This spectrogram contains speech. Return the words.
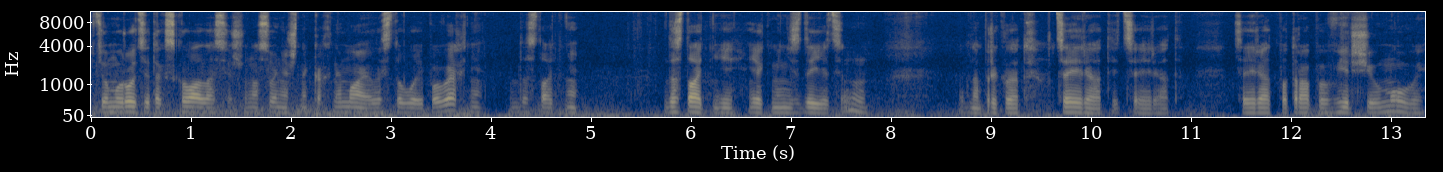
в цьому році так склалося, що на соняшниках немає листової поверхні достатньо, достатньої, як мені здається. Ну, наприклад, цей ряд і цей ряд. Цей ряд потрапив в гірші умови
